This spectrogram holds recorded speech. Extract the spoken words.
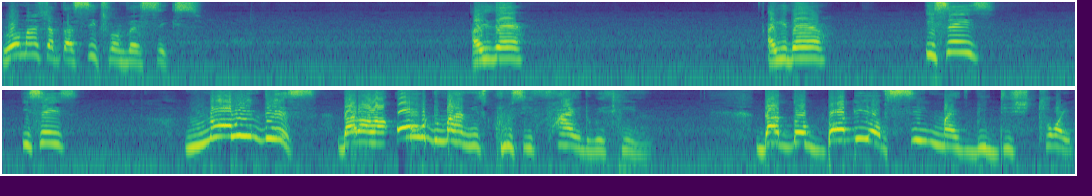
Romans chapter 6 from verse 6. Are you there? Are you there? He says, He says, knowing this, that our old man is crucified with him, that the body of sin might be destroyed.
